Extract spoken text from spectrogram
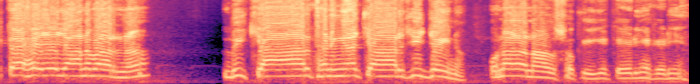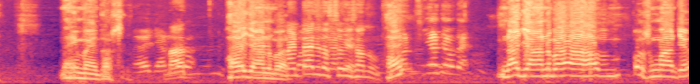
ਇੱਕ ਇਹੋ ਜਿਹੇ ਜਾਨਵਰ ਨੇ ਵੀ ਚਾਰ ਥਣੀਆਂ ਚਾਰ ਚੀਜ਼ਾਂ ਹੀ ਨੇ। ਉਹਨਾਂ ਦਾ ਨਾਮ ਦੱਸੋ ਕੀ ਹੈ ਕਿਹੜੀਆਂ ਕਿਹੜੀਆਂ? ਨਹੀਂ ਮੈਂ ਦੱਸ ਹੈ ਜਾਨਵਰ? ਕਮੈਂਟਾਂ 'ਚ ਦੱਸੋ ਜੀ ਸਾਨੂੰ। ਹੈ? ਨਾ ਜਾਨਵਰ ਆਹ ਪਸ਼ੂਆਂ ਚ। ਹਾਂ।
